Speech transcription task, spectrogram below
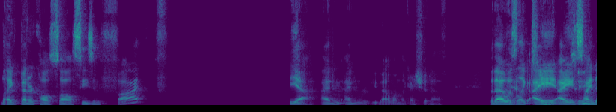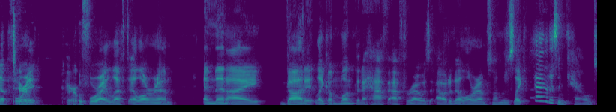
like Better Call Saul season five. Yeah, I didn't I didn't review that one like I should have. But that was Yeah, like see? I I See? signed up for Terrible. it Terrible. before I left LRM and then I got it like a month and a half after I was out of LRM. So I'm just like, eh, it doesn't count.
